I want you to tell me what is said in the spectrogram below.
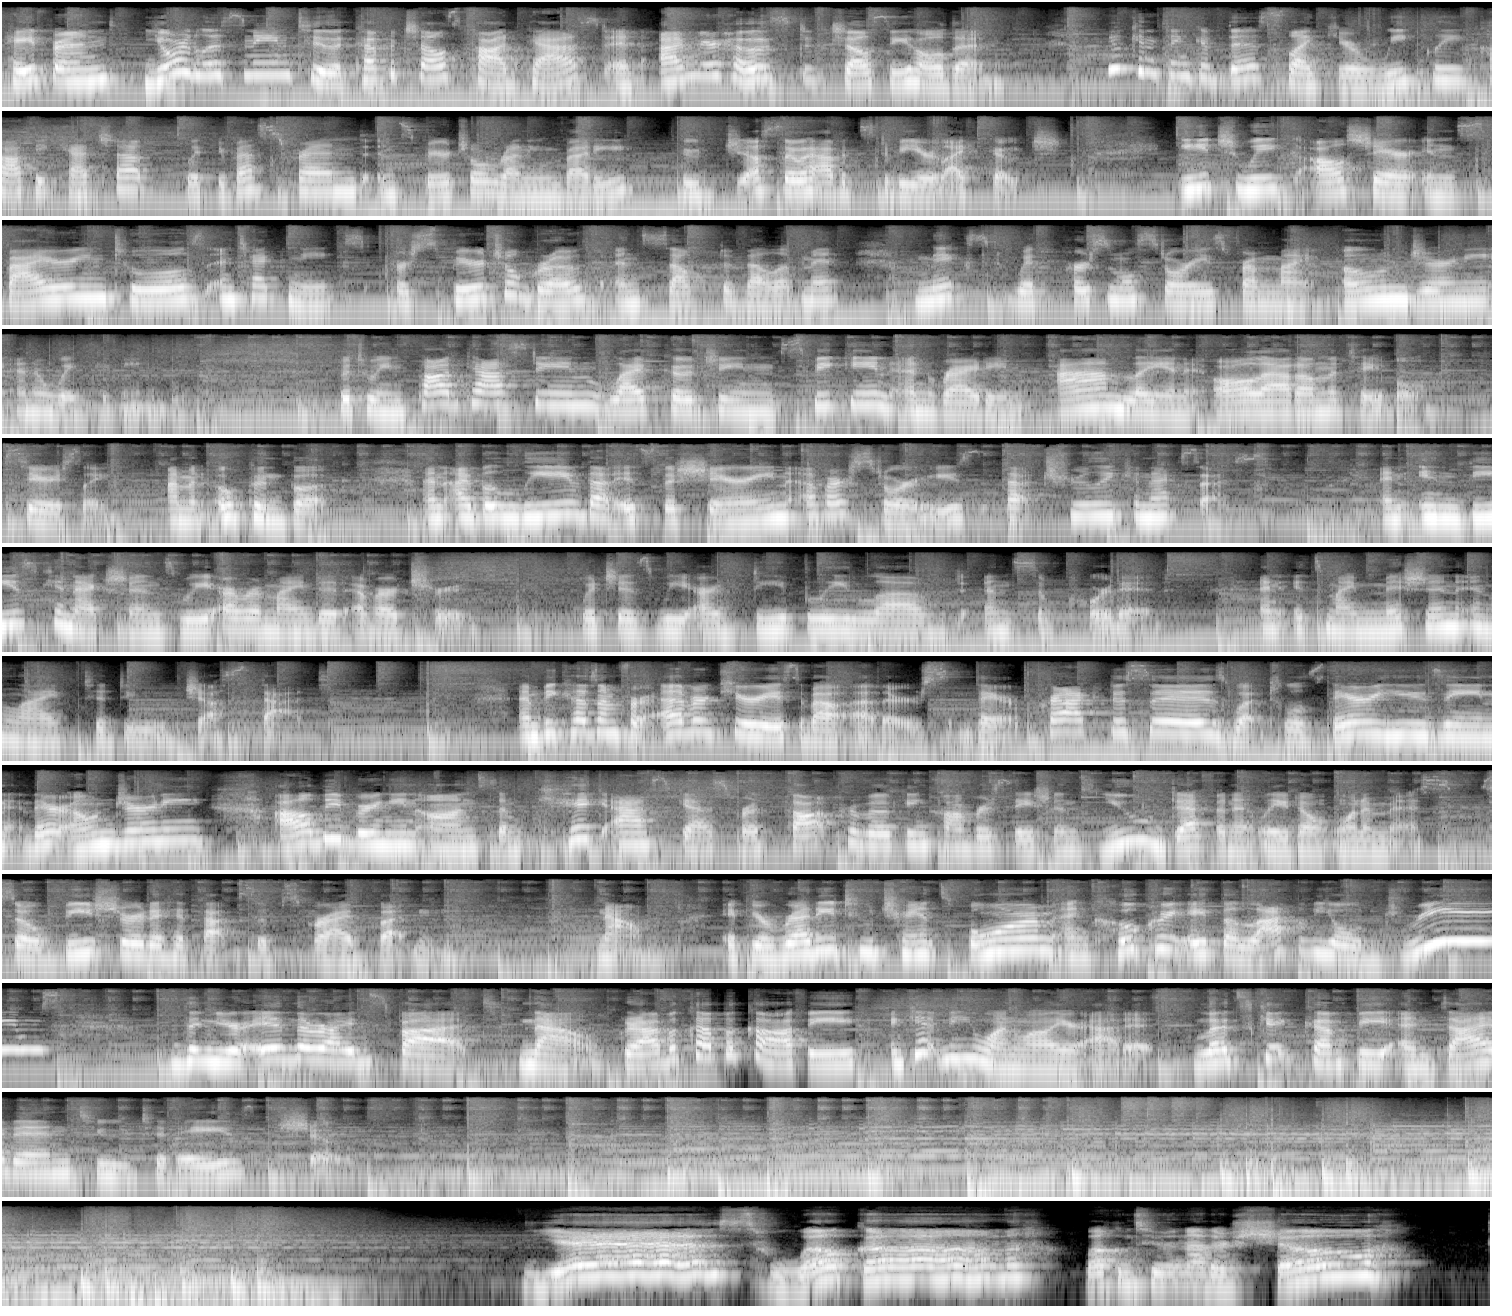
Hey, friend, you're listening to the Cup of Chels podcast, and I'm your host, Chelsea Holden. You can think of this like your weekly coffee catch up with your best friend and spiritual running buddy, who just so happens to be your life coach. Each week, I'll share inspiring tools and techniques for spiritual growth and self development, mixed with personal stories from my own journey and awakening. Between podcasting, life coaching, speaking, and writing, I'm laying it all out on the table. Seriously, I'm an open book, and I believe that it's the sharing of our stories that truly connects us. And in these connections, we are reminded of our truth, which is we are deeply loved and supported. And it's my mission in life to do just that. And because I'm forever curious about others, their practices, what tools they're using, their own journey, I'll be bringing on some kick ass guests for thought provoking conversations you definitely don't want to miss. So be sure to hit that subscribe button. Now, if you're ready to transform and co create the life of your dreams, then you're in the right spot. Now, grab a cup of coffee and get me one while you're at it. Let's get comfy and dive into today's show. Yes, welcome. Welcome to another show,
